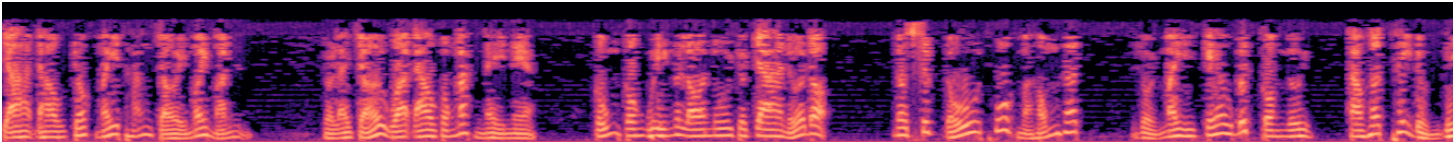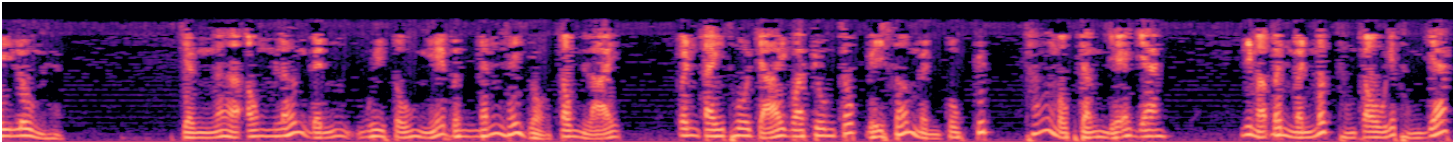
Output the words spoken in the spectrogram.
Cha đau chót mấy tháng trời mới mạnh, rồi lại trở qua đau con mắt này nè. Cũng con Quyên nó lo nuôi cho cha nữa đó. Nó sức đủ thuốc mà không hết, rồi may kéo bích con ngươi, tao hết thấy đường đi luôn nè. Chừng ờ, ông lớn định quy tụ nghĩa binh đánh lấy gò công lại, bên Tây thua chạy qua chuông cốc bị xóm mình phục kích, thắng một trận dễ dàng. Nhưng mà bên mình mất thằng cầu với thằng giác.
